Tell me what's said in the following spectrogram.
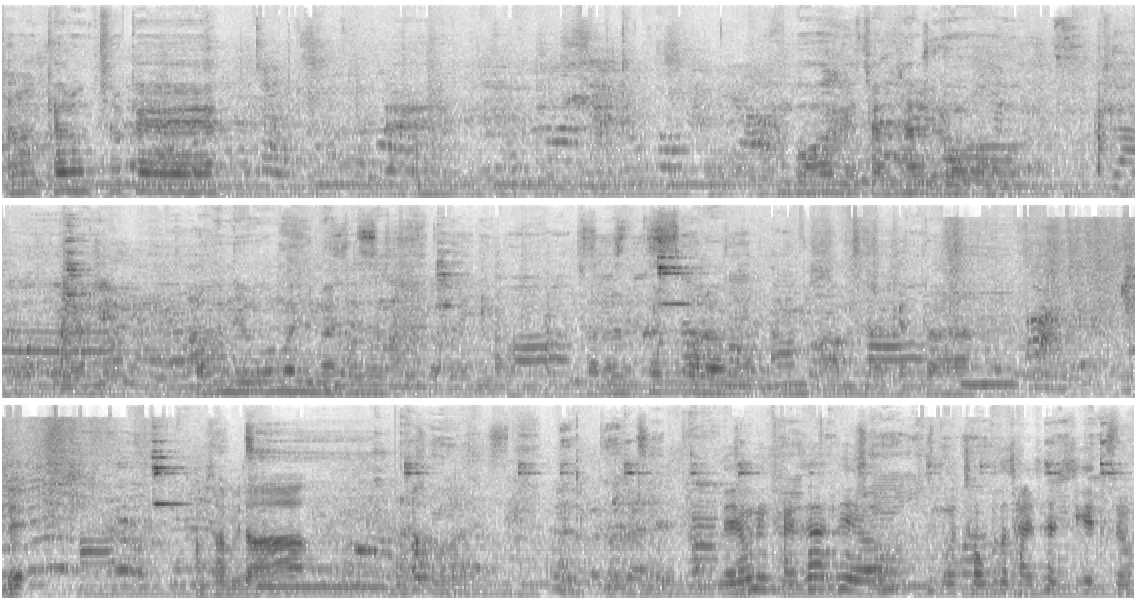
저는 결혼 축하해. 행복하게 잘 살고 아버님 어머님한테도 잘하는 그런 사람 있으면 좋겠다. 네. 감사합니다. 네 형님 잘 사세요. 뭐 저보다 잘 사시겠죠.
